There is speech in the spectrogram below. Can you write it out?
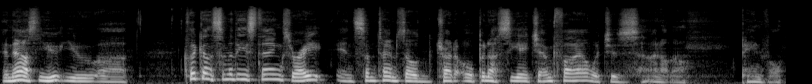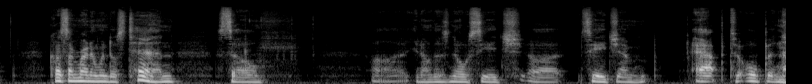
And now you, you uh, click on some of these things, right? And sometimes they'll try to open a CHM file, which is, I don't know, painful. Of course, I'm running Windows 10, so, uh, you know, there's no CH, uh, CHM app to open.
